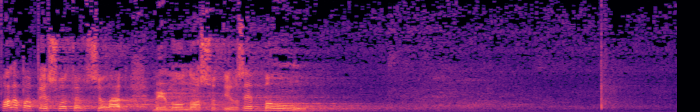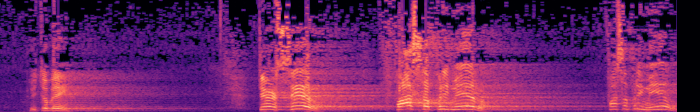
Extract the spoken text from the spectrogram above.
Fala para a pessoa que está do seu lado, meu irmão, nosso Deus é bom. Muito bem. Terceiro, faça primeiro. Faça primeiro.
